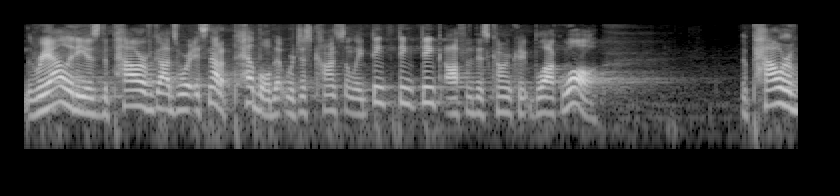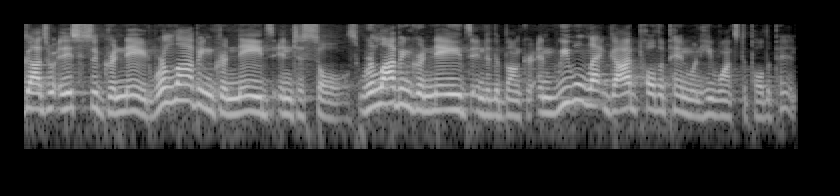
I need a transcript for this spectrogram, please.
The reality is the power of God's word, it's not a pebble that we're just constantly dink, dink, dink off of this concrete block wall. The power of God's word, it's just a grenade. We're lobbing grenades into souls. We're lobbing grenades into the bunker, and we will let God pull the pin when He wants to pull the pin.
